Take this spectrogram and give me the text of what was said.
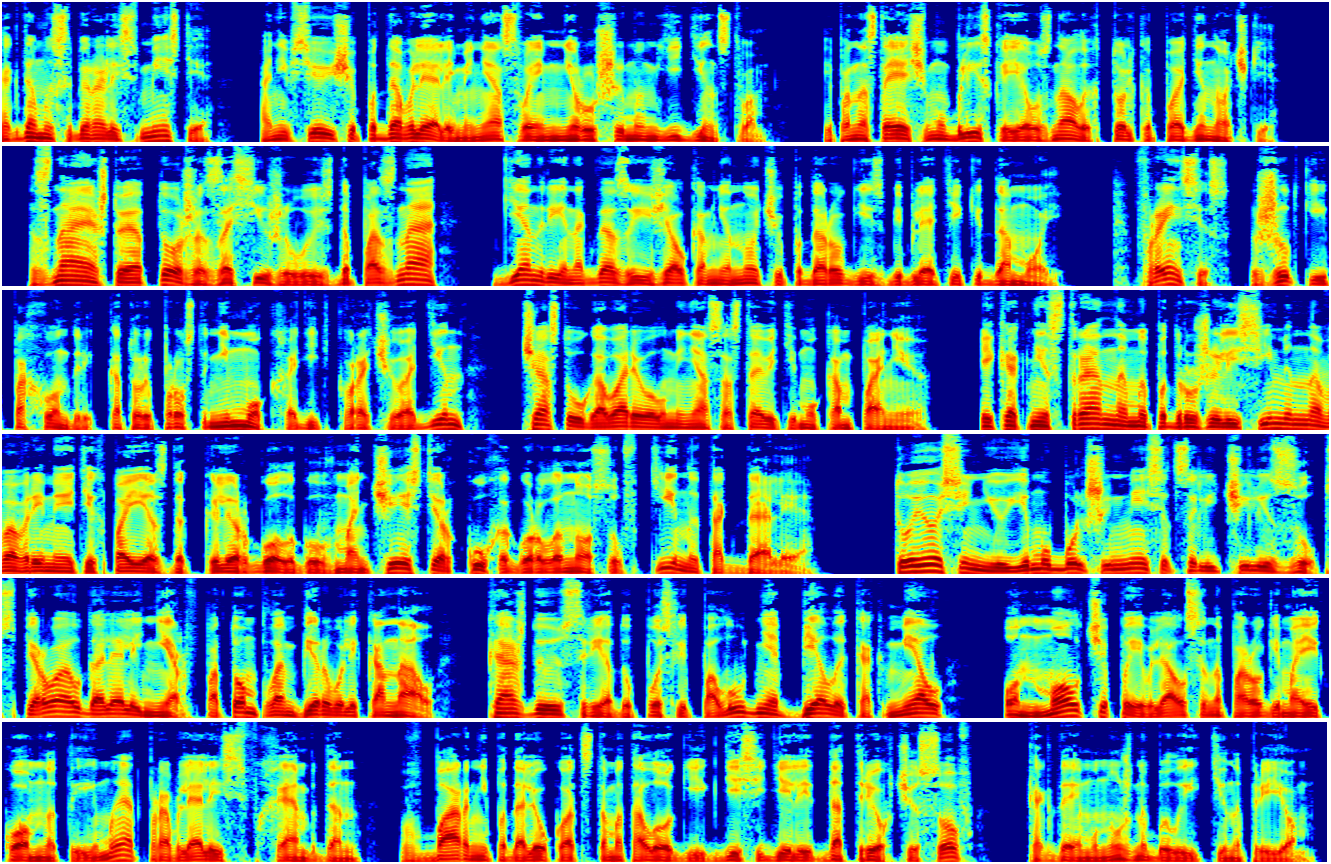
Когда мы собирались вместе, они все еще подавляли меня своим нерушимым единством, и по-настоящему близко я узнал их только поодиночке. Зная, что я тоже засиживаюсь допоздна, Генри иногда заезжал ко мне ночью по дороге из библиотеки домой. Фрэнсис, жуткий ипохондрик, который просто не мог ходить к врачу один, часто уговаривал меня составить ему компанию. И, как ни странно, мы подружились именно во время этих поездок к аллергологу в Манчестер, к ухо-горло-носу в Кин и так далее. Той осенью ему больше месяца лечили зуб. Сперва удаляли нерв, потом пломбировали канал. Каждую среду после полудня, белый как мел, он молча появлялся на пороге моей комнаты, и мы отправлялись в Хэмпден, в бар неподалеку от стоматологии, где сидели до трех часов, когда ему нужно было идти на прием.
